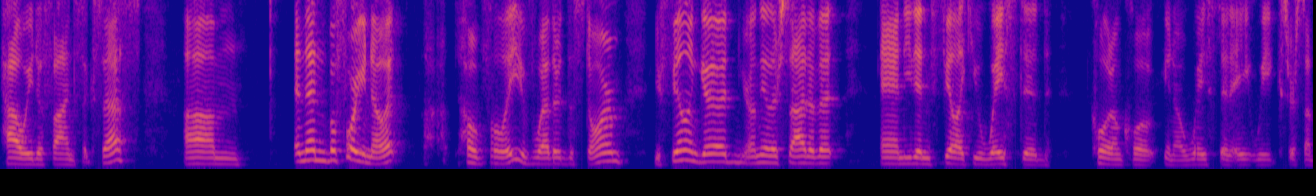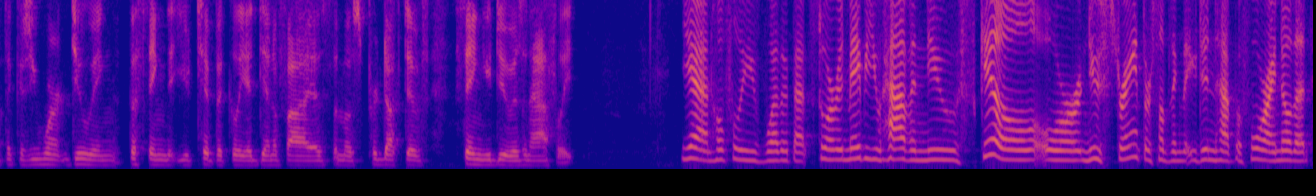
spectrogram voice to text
how we define success. Um, and then before you know it hopefully you've weathered the storm you're feeling good you're on the other side of it and you didn't feel like you wasted quote unquote you know wasted eight weeks or something because you weren't doing the thing that you typically identify as the most productive thing you do as an athlete yeah, and hopefully you've weathered that storm and maybe you have a new skill or new strength or something that you didn't have before. I know that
